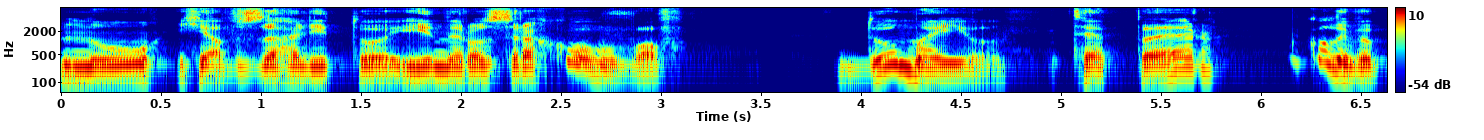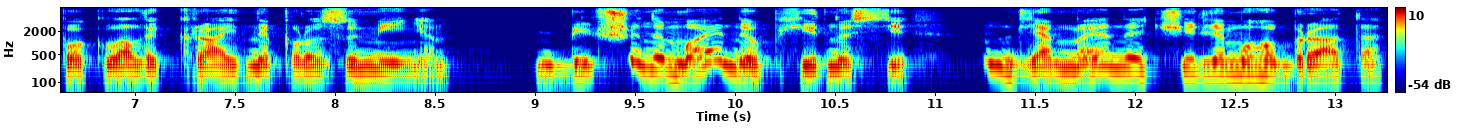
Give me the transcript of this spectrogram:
Ну, я взагалі-то і не розраховував. Думаю, тепер, коли ви поклали край непорозумінням, більше немає необхідності для мене чи для мого брата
